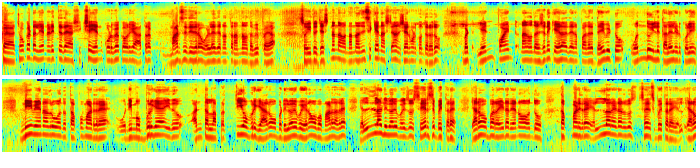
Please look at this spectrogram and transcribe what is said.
ಕ ಚೌಕಟ್ಟಲ್ಲಿ ಏನು ನಡೀತಿದೆ, ಆ ಶಿಕ್ಷೆ ಏನು ಕೊಡಬೇಕು ಅವರಿಗೆ, ಆ ಥರ ಮಾಡಿಸಿದ್ದೀರಾ ಒಳ್ಳೇದೇನೋ ಅಂತ ನನ್ನ ಒಂದು ಅಭಿಪ್ರಾಯ. ಸೊ ಇದು ಜಸ್ಟ್ ನನ್ನ ನನ್ನ ಅನಿಸಿಕೆನ ಅಷ್ಟೇ ನಾನು ಶೇರ್ ಇರೋದು ಬಟ್ ಎಂಡ್ ಪಾಯಿಂಟ್ ನಾನು ಒಂದಷ್ಟು ಜನಕ್ಕೆ ಹೇಳೋದೇನಪ್ಪ ಅಂದರೆ, ದಯವಿಟ್ಟು ಒಂದು ಇಲ್ಲಿ ತಲೆಯಲ್ಲಿ ಇಟ್ಕೊಳ್ಳಿ. ನೀವೇನಾದರೂ ಒಂದು ತಪ್ಪು ಮಾಡಿದ್ರೆ ನಿಮ್ಮೊಬ್ಬರಿಗೆ ಇದು ಅಂಟಲ್ಲ. ಪ್ರತಿಯೊಬ್ಬರಿಗೆ ಯಾರೋ ಒಬ್ಬ ಡೆಲಿವರಿ ಬಾಯ್ ಏನೋ ಒಬ್ಬ ಮಾಡಿದ್ರೆ ಎಲ್ಲ ಡೆಲಿವರಿ ಬಾಯ್ಸು ಸೇರಿಸಿ ಬೈತಾರೆ. ಯಾರೋ ಒಬ್ಬ ರೈಡರ್ ಏನೋ ಒಂದು ತಪ್ಪು ಮಾಡಿದರೆ, ಎಲ್ಲ ರೈಡರ್ಗೂ ಸೇರಿಸಿ ಬೈತಾರೆ. ಯಾರೋ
